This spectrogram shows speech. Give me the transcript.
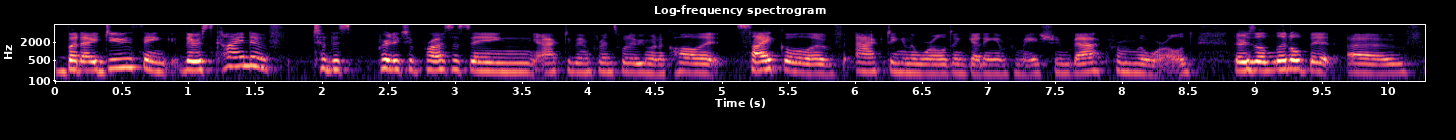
But I do think there's kind of to this predictive processing, active inference, whatever you want to call it, cycle of acting in the world and getting information back from the world, there's a little bit of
